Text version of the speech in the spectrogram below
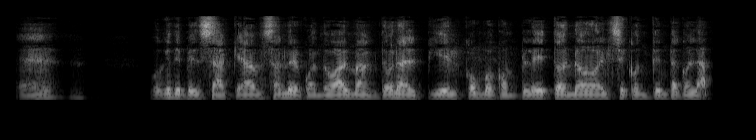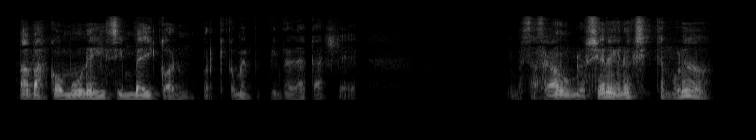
¿Eh? ¿Vos qué te pensás? Que Adam Sandler cuando va al McDonald's pide el combo completo? No, él se contenta con las papas comunes y sin bacon. Porque come pepino en la calle. Y empezás a sacar conclusiones que no existen, boludo.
